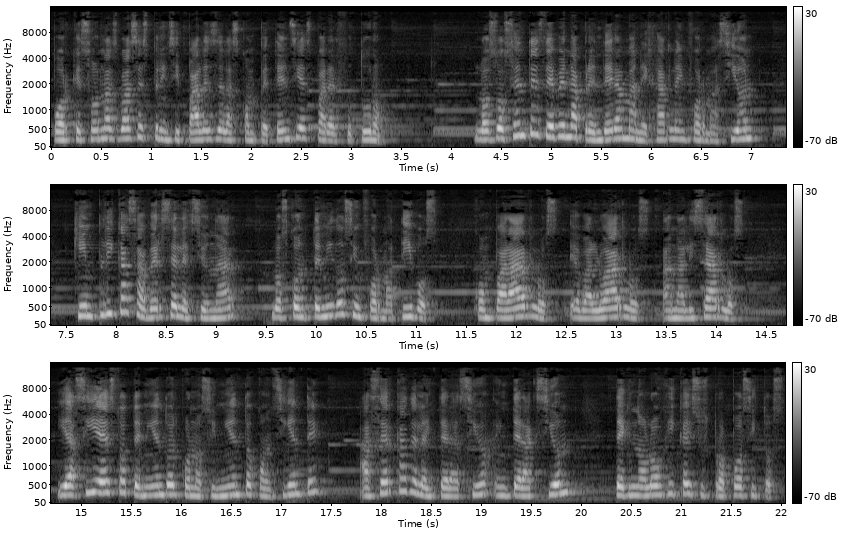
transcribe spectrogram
porque son las bases principales de las competencias para el futuro. Los docentes deben aprender a manejar la información, que implica saber seleccionar los contenidos informativos, compararlos, evaluarlos, analizarlos, y así esto teniendo el conocimiento consciente acerca de la interacción, interacción tecnológica y sus propósitos,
